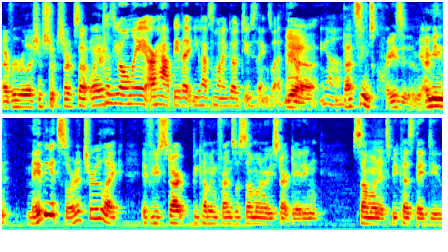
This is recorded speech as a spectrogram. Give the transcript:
Every relationship starts that way. Because you only are happy that you have someone to go do things with. now. Yeah. Yeah. That seems crazy to me. I mean, maybe it's sort of true. Like if you start becoming friends with someone or you start dating someone, it's because they do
